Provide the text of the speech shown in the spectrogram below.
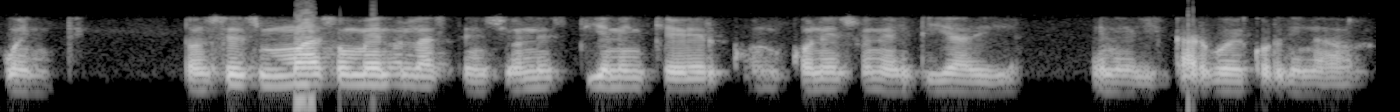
puente. Entonces, más o menos las tensiones tienen que ver con, con eso en el día a día, en el cargo de coordinador.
